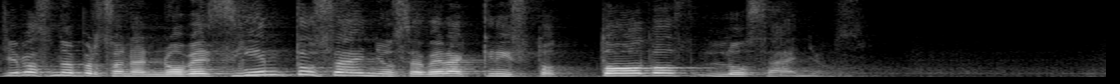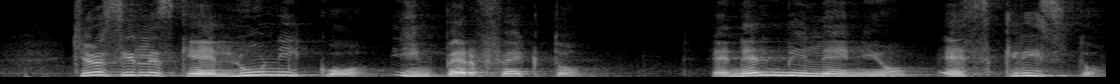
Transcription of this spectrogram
Llevas una persona 900 años a ver a Cristo todos los años. Quiero decirles que el único imperfecto en el milenio es Cristo.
